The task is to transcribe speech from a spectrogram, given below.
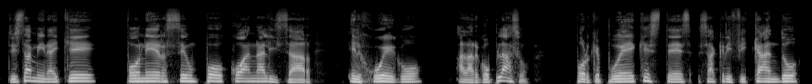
Entonces también hay que ponerse un poco a analizar el juego a largo plazo, porque puede que estés sacrificando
